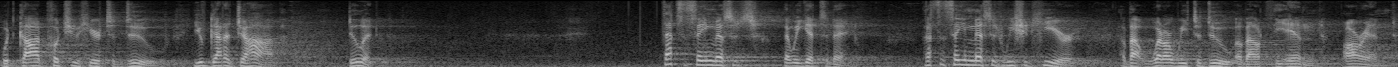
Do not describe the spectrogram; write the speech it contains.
what God put you here to do. You've got a job, do it. That's the same message that we get today. That's the same message we should hear about what are we to do about the end, our end.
